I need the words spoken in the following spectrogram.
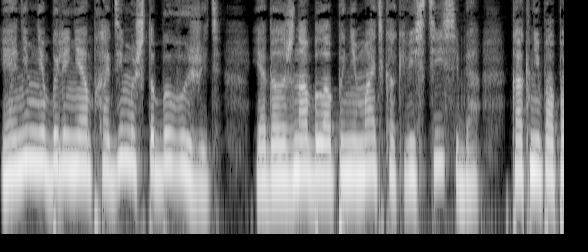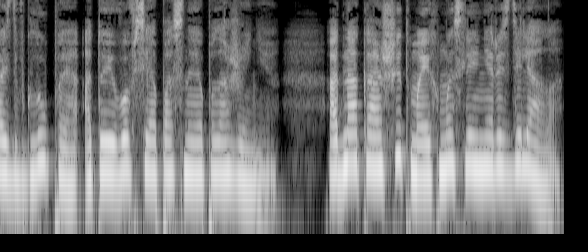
и они мне были необходимы, чтобы выжить. Я должна была понимать, как вести себя, как не попасть в глупое, а то и вовсе опасное положение. Однако Ашит моих мыслей не разделяла.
